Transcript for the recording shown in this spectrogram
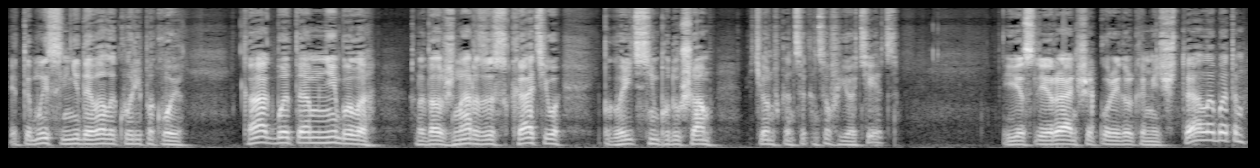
эта мысль не давала Коре покоя. Как бы там ни было, она должна разыскать его поговорить с ним по душам, ведь он, в конце концов, ее отец. И если раньше Кори только мечтал об этом,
